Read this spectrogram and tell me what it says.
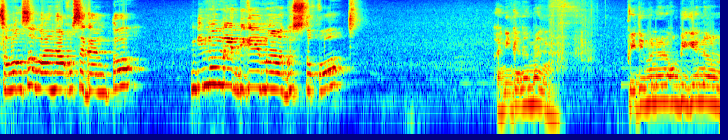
sawang-sawa na ako sa ganito. Hindi mo may bigay mga gusto ko. Aning ka naman. Pwede mo na lang akong bigyan ng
